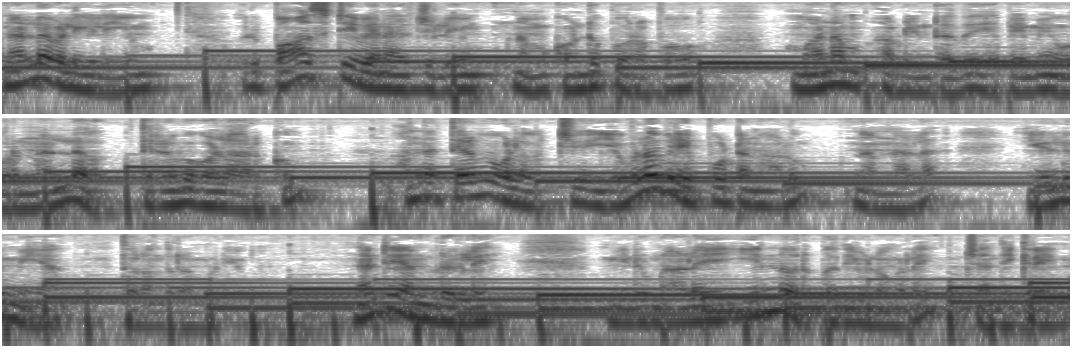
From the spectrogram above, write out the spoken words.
நல்ல வழியிலையும் ஒரு பாசிட்டிவ் எனர்ஜிலையும் நம்ம கொண்டு போகிறப்போ மனம் அப்படின்றது எப்பயுமே ஒரு நல்ல திறவுகோலாக இருக்கும். அந்த திறவுகோலை வச்சு எவ்வளோ பெரிய பூட்டனாலும் நம்மளால் எளிமையாக திறந்துட முடியும். நன்றி நண்பர்களே மீண்டும் நாளை இன்னொரு பதிவில் உங்களை சந்திக்கிறேன்.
